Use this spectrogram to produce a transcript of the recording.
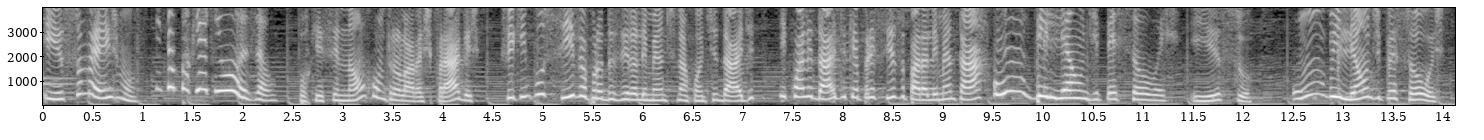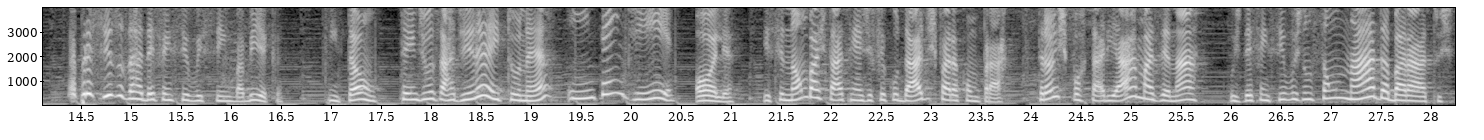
isso mesmo. Por que é que usam? Porque se não controlar as pragas, fica impossível produzir alimentos na quantidade e qualidade que é preciso para alimentar. Um bilhão de pessoas. Isso, um bilhão de pessoas. É preciso usar defensivos sim, Babica. Então, tem de usar direito, né? Entendi. Olha, e se não bastassem as dificuldades para comprar, transportar e armazenar, os defensivos não são nada baratos.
